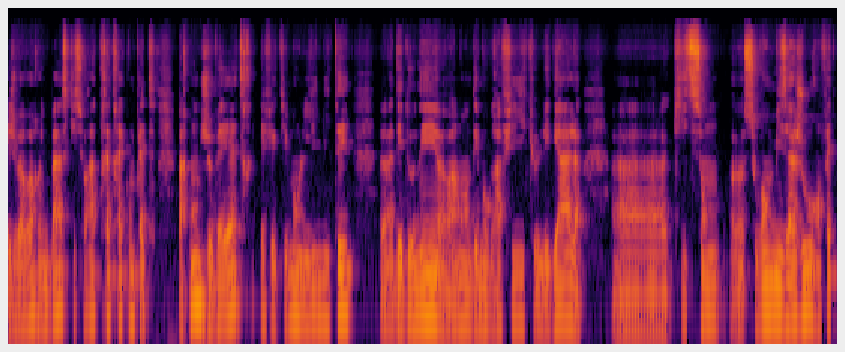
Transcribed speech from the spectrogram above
et je vais avoir une base qui sera très très complète. Par contre, je vais être effectivement limité euh, à des données euh, vraiment démographiques, légales, qui sont souvent mises à jour en fait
